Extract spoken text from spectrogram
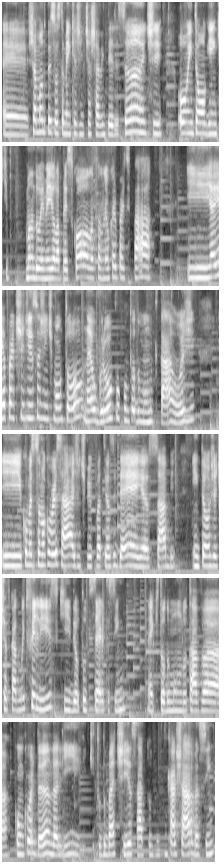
é, chamando pessoas também que a gente achava interessante, ou então alguém que mandou e-mail lá para a escola falando eu quero participar. E aí, a partir disso, a gente montou né, o grupo com todo mundo que tá hoje. E começamos a conversar, a gente viu que bateu as ideias, sabe? Então, eu já tinha ficado muito feliz que deu tudo certo, assim. Né, que todo mundo tava concordando ali, que tudo batia, sabe? Tudo encaixava, assim.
